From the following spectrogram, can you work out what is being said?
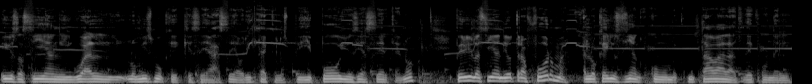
ellos hacían igual lo mismo que, que se hace ahorita que los pidipollos y acerca, ¿no? Pero ellos lo hacían de otra forma, a lo que ellos hacían, como me comentaba, con, el,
